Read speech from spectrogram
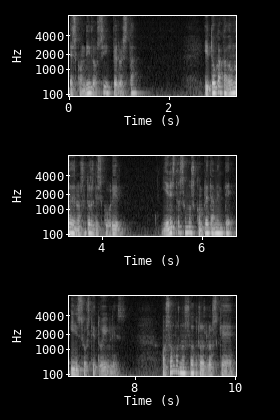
escondido, sí, pero está. Y toca a cada uno de nosotros descubrir, y en esto somos completamente insustituibles. O somos nosotros los que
